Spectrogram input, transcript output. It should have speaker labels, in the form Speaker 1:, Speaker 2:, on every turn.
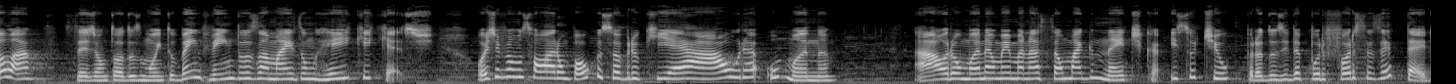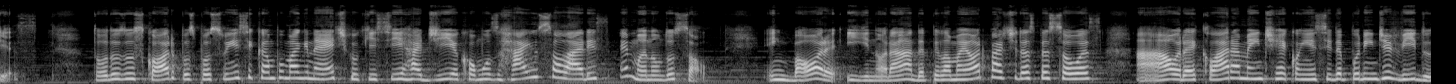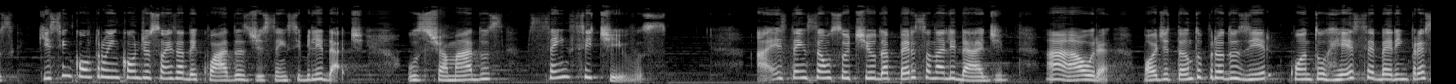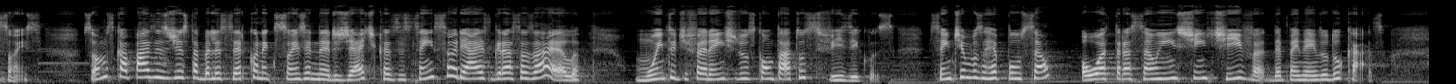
Speaker 1: Olá, sejam todos muito bem-vindos a mais um Reiki Cast. Hoje vamos falar um pouco sobre o que é a aura humana. A aura humana é uma emanação magnética e sutil, produzida por forças etéreas. Todos os corpos possuem esse campo magnético que se irradia como os raios solares emanam do Sol. Embora ignorada pela maior parte das pessoas, a aura é claramente reconhecida por indivíduos que se encontram em condições adequadas de sensibilidade, os chamados sensitivos. A extensão sutil da personalidade, a aura, pode tanto produzir quanto receber impressões. Somos capazes de estabelecer conexões energéticas e sensoriais graças a ela, muito diferente dos contatos físicos. Sentimos repulsão ou atração instintiva, dependendo do caso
